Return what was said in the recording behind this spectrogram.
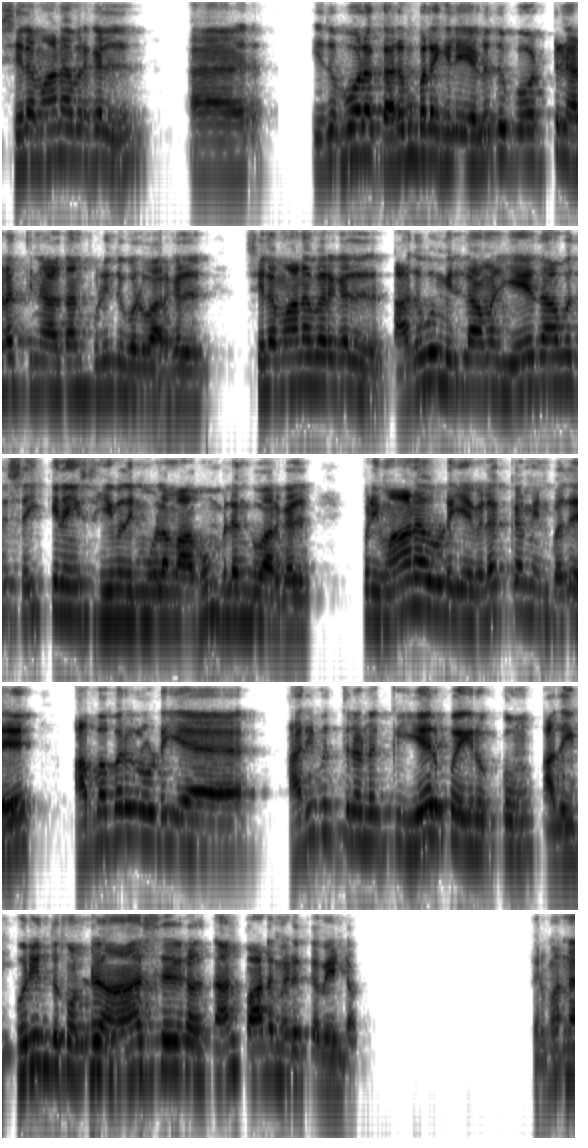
சில மாணவர்கள் ஆஹ் இது போல கரும்பலகிலே எழுது போட்டு நடத்தினால்தான் புரிந்து கொள்வார்கள். சில மாணவர்கள் அதுவும் இல்லாமல் ஏதாவது செய்கினை செய்வதன் மூலமாகவும் விளங்குவார்கள். இப்படி மாணவருடைய விளக்கம் என்பது அவ்வவர்களுடைய அறிவுத்திறனுக்கு ஏற்ப இருக்கும். அதை புரிந்து கொண்டு ஆசிரியர்கள் தான் பாடம் எடுக்க வேண்டும். பெருமானா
